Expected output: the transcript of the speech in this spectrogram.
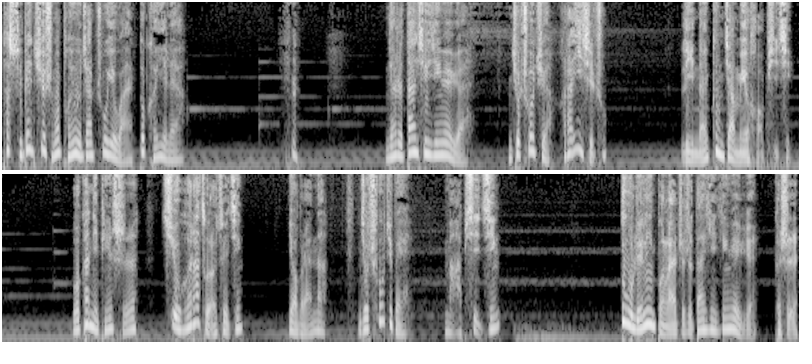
他随便去什么朋友家住一晚都可以了呀。哼，你要是担心殷月月，你就出去和他一起住。李楠更加没有好脾气。我看你平时就和他走的最近，要不然呢，你就出去呗。马屁精。杜玲玲本来只是担心殷月月，可是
